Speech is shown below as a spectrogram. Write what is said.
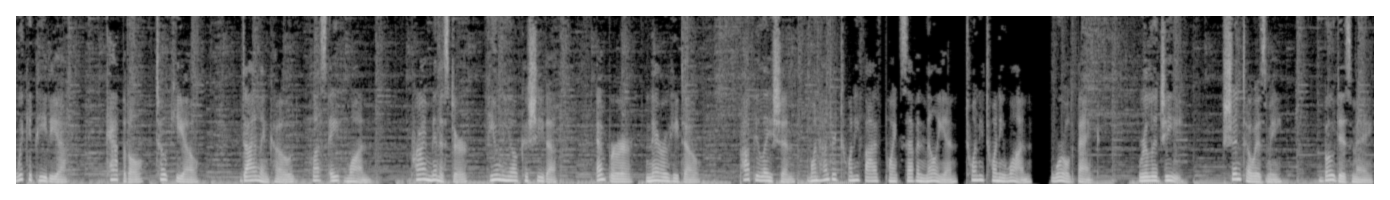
Wikipedia. Capital, Tokyo. Dialing code, plus 81. Prime Minister, Fumio Kishida. Emperor, Naruhito. Population, 125.7 million, 2021, World Bank. Religie. Shintoism. Buddhism.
